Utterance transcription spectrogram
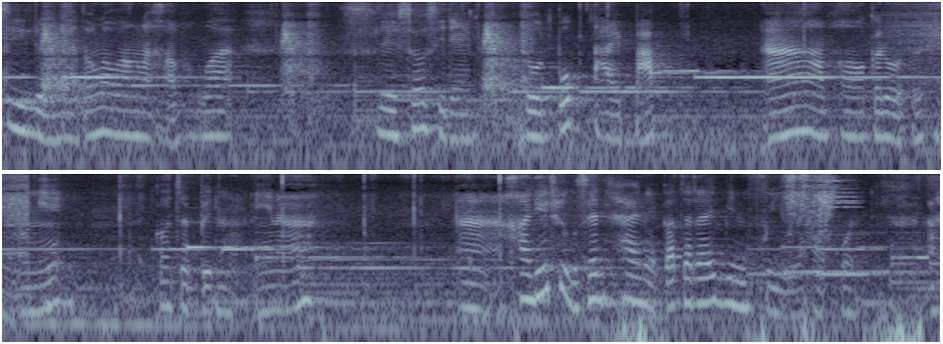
สีเหลืองเนี่ยต้องระวังนะคะ เพราะว่าเลเซอร์สีแดงโดนปุ๊บตายปั๊บ อ่า พอกระโดดไปถึงตรงนี้ ก็จะเป็นแบบนี้นะ อ่า ใครที่ถึงเส้นชัยเนี่ยก็จะได้บินฟรีนะคะทุกคนอะ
